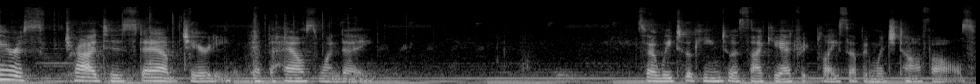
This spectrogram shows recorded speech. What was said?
Paris tried to stab Charity at the house one day. So we took him to a psychiatric place up in Wichita Falls.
